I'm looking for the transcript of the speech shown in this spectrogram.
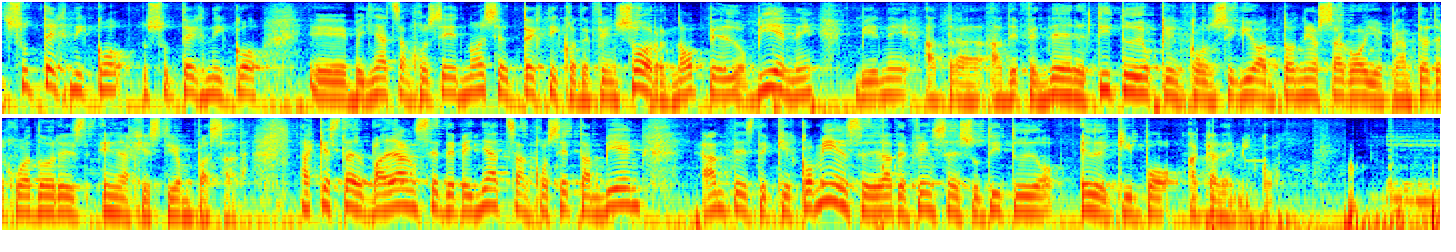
su técnico, su técnico eh, Beñat San José no es el técnico defensor, ¿no? Pero viene, viene a, defender el título que consiguió Antonio Sagoy, el plantel de jugadores en la gestión pasada. Aquí está el balance de Beñat San José también antes de que comience la defensa de su título el equipo académico. Y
